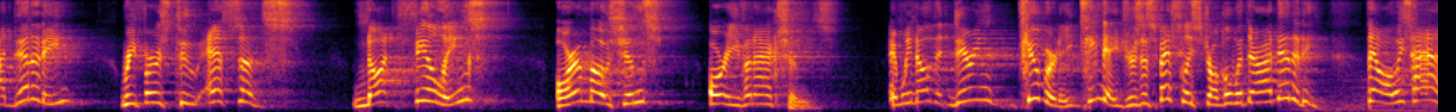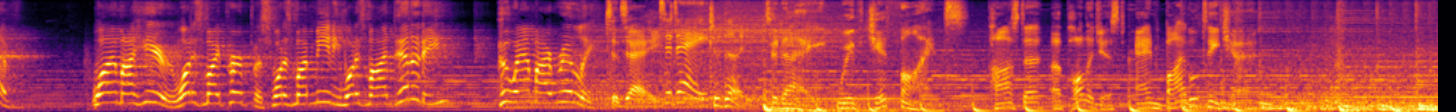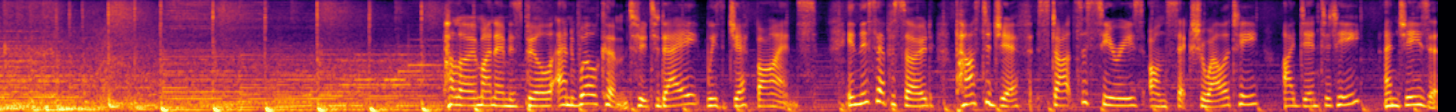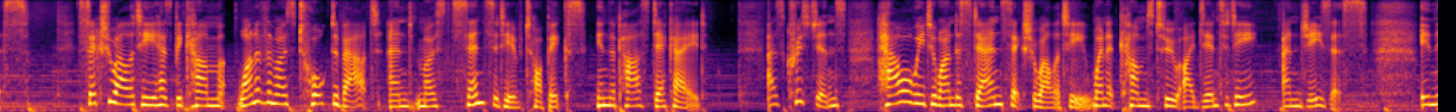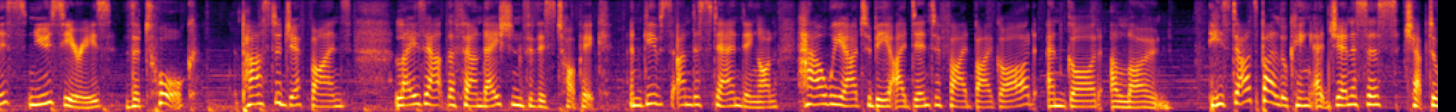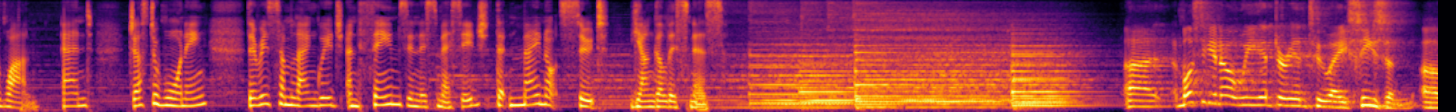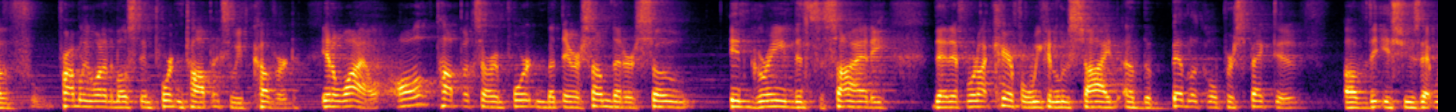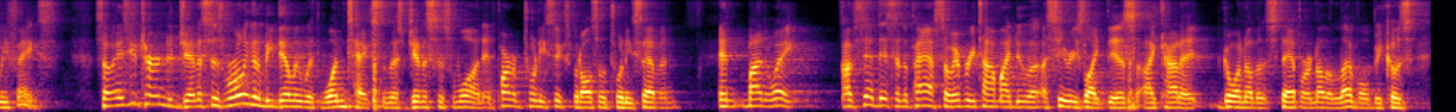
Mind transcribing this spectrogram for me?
Identity refers to essence, not feelings or emotions or even actions. And we know that during puberty, teenagers especially struggle with their identity. They always have. Why am I here? What is my purpose? What is my meaning? What is my identity? Who am I really? Today. Today. Today. Today with Jeff Vines, pastor, apologist, and Bible teacher. Hello, my name is Bill, and welcome to Today with Jeff Vines. In this episode, Pastor Jeff starts a series on sexuality, identity, and Jesus. Sexuality has become one of the most talked about and most sensitive topics in the past decade. As Christians, how are we to understand sexuality when it comes to identity and Jesus? In this new series, The Talk, Pastor Jeff Vines lays out the foundation for this topic and gives understanding on how we are to be identified by God and God alone. He starts by looking at Genesis chapter 1. And just a warning, there is some language and themes in this message that may not suit younger listeners. Uh, most of you know we enter into a season of probably one of the most important topics we've covered in a while. All topics are important, but there are some that are so ingrained in society that if we're not careful, we can lose sight of the biblical perspective of the issues that we face. So, as you turn to Genesis, we're only going to be dealing with one text, and that's Genesis 1, and part of 26, but also 27. And by the way, I've said this in the past, so every time I do a, a series like this, I kind of go another step or another level because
